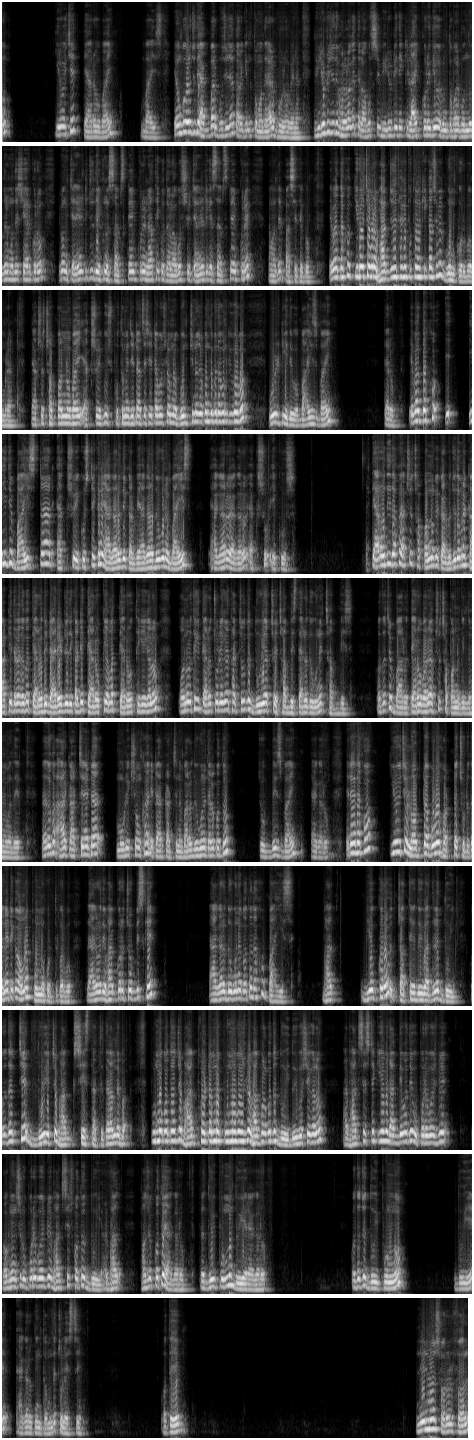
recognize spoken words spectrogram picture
কি রয়েছে? তেরো বাই বাইশ। এই অঙ্কগুলো যদি একবার বুঝে যাও, তাহলে কিন্তু তোমাদের আর ভুল হবে না। ভিডিওটি যদি ভালো লাগে, তাহলে অবশ্যই ভিডিওটিতে একটি লাইক করে দিও এবং তোমার বন্ধুদের মধ্যে শেয়ার করো। এবং চ্যানেলটি যদি এখনও সাবস্ক্রাইব করে না থেকো, তাহলে অবশ্যই চ্যানেলটিকে সাবস্ক্রাইব করে আমাদের পাশে থেকো। এবার দেখো কি রয়েছে, আমরা ভাগ যদি থাকে, প্রথমে কি কাজ হবে? গুণ করব আমরা। একশো ছাপ্পান্ন বাই একশো একুশ, প্রথমে যেটা আছে সেটা বসল আমরা গুণ চিহ্ন যখন দেবো, তখন কি করব? উল্টিয়ে দেবো, বাইশ বাই তেরো। এবার দেখো এই যে বাইশটা আর একশো একুশটা এখানে এগারো দিয়ে কাটবে। এগারো দুগুণে বাইশ, এগারো এগারো, একশো একুশ। তেরো দিয়ে দেখো একশো ছাপ্পান্নকে কাটবে। যদি আমরা কাটি, তাহলে দেখো তেরো দিয়ে ডাইরেক্ট যদি কাটি, তেরোকে আমার তেরো থেকে গেল পনেরো থেকে তেরো চলে গেলে থাকছে কত দুই আর ছয়, ছাব্বিশ, তেরো দুগুণে ছাব্বিশ। কত হচ্ছে? বারো। তেরো, বারো, একশো ছাপ্পান্ন কিন্তু হয় আমাদের। তাহলে দেখো, আর কাটছে না এটা মৌলিক সংখ্যা, এটা আর কাটছে না। বারো দুগুণে তাহলে কত? চব্বিশ বাই এগারো। এটাকে দেখো, কি হয়েছে? লবটা বড় হটটা ছোট। তাহলে এটাকে আমরা পূর্ণ করতে পারব। তাহলে এগারো দিয়ে ভাগ করো চব্বিশকে। এগারো দুগুণে কত? দেখো, বাইশ। ভাগ বিয়োগ করো, চার থেকে দুই বাদ দিলে দুই। কত থাকছে? দুই হচ্ছে ভাগ শেষ থাকছে। তাহলে আমাদের পূর্ণ কত হচ্ছে? ভাগফলটা আমাদের পূর্ণ বসবে। ভাগফল কত? দুই। দুই বসে গেল। আর ভাগশেষটা কী হবে? দাগ দেবো দিয়ে উপরে বসবে। ভগ্নাংশের উপরে বসবে। ভাগশেষ কত? দুই। আর ভাগ ভাজক কত? এগারো। তাহলে দুই পূর্ণ দুইয়ের এগারো। কত হচ্ছে? দুই পূর্ণ দুইয়ের এগারো কিন্তু আমাদের চলে এসছে। অতএব নির্ণয় সরল ফল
